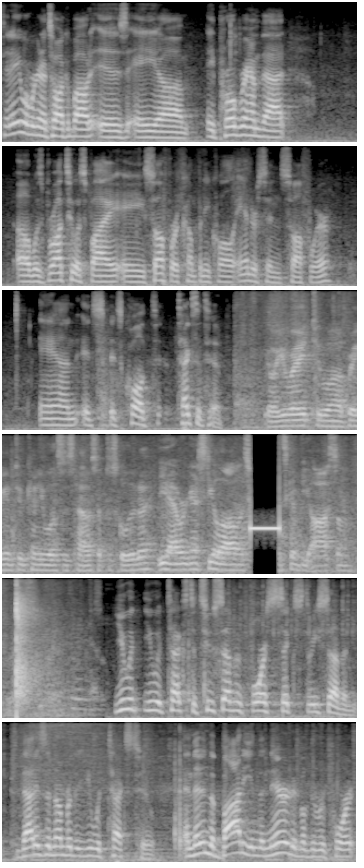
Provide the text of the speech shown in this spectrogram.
Today what we're going to talk about is a, uh, a program that uh, was brought to us by a software company called Anderson Software. And it's, it's called T- Texatip. Yo, are you ready to uh, break into Kenny Willis's house after school today? Yeah, we're gonna steal all this. It's gonna be awesome. You would, you would text to 274637. That is the number that you would text to. And then in the body, in the narrative of the report,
